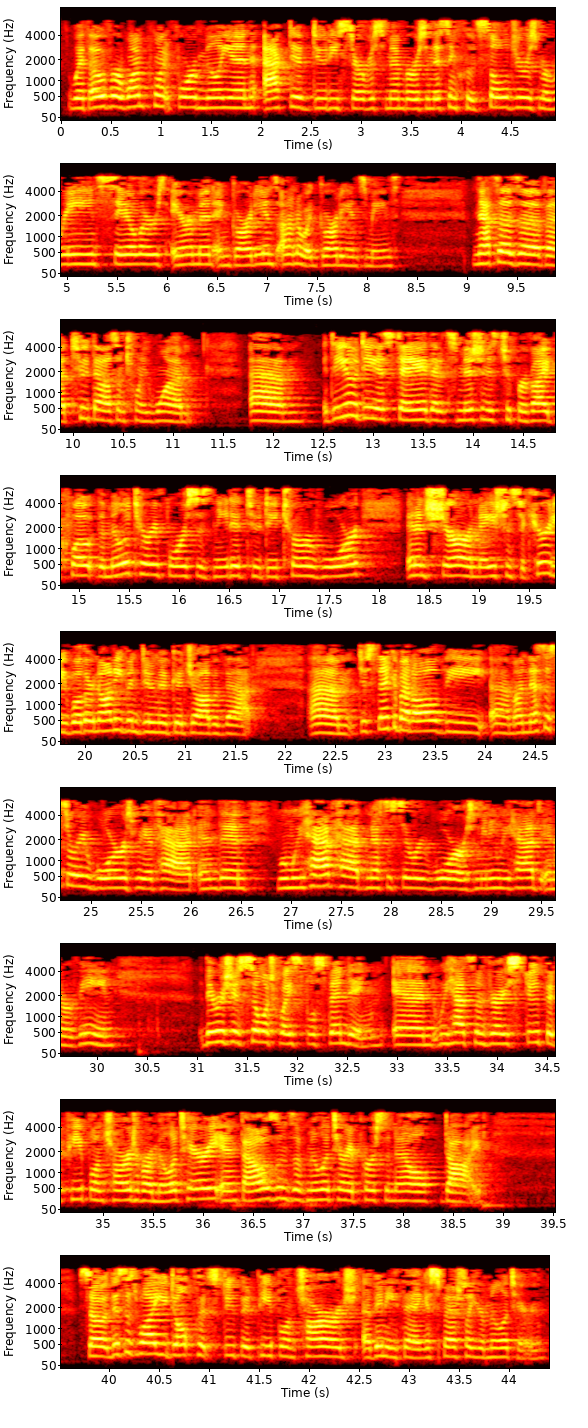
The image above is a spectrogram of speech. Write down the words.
with over 1.4 million active duty service members, and this includes soldiers, marines, sailors, airmen, and guardians. I don't know what guardians means. And that's as of uh, 2021. Um, DoD has stated that its mission is to provide, quote, the military forces needed to deter war and ensure our nation's security. Well, they're not even doing a good job of that. Um, just think about all the um, unnecessary wars we have had, and then when we have had necessary wars, meaning we had to intervene, there was just so much wasteful spending, and we had some very stupid people in charge of our military, and thousands of military personnel died. So this is why you don't put stupid people in charge of anything, especially your military.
